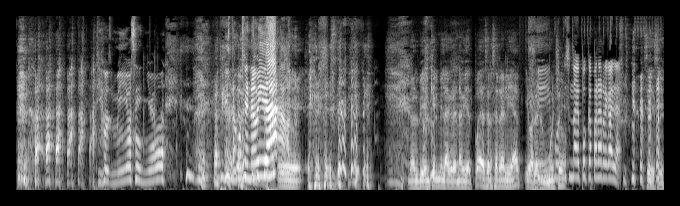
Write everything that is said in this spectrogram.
Dios mío, señor. Estamos en Navidad. Eh, no olviden que el milagro de Navidad puede hacerse realidad y valen mucho. Es una época para regalar. Sí, sí.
